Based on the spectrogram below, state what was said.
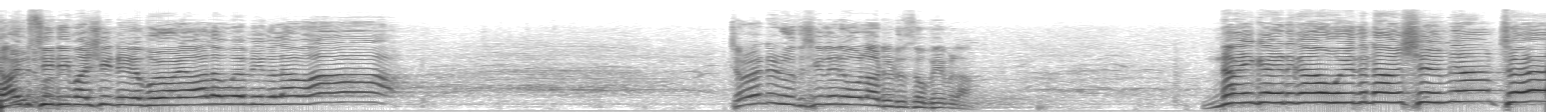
Time City မှာရှိနေတဲ့ဘော်ရအားလုံးပဲမင်္ဂလာပါကျွန်တော်တို့သချင်းလေးတော့လောက်တူတူဆိုပေးမလားနိုင်ငံတကာဝေဒနာရှင်များတဲ့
